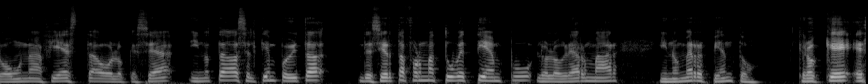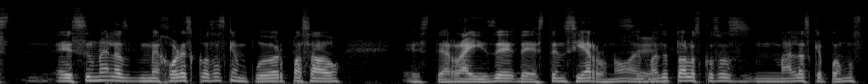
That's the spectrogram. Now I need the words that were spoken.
o una fiesta o lo que sea y no te dabas el tiempo. Ahorita, de cierta forma, tuve tiempo, lo logré armar y no me arrepiento. Creo que es, es una de las mejores cosas que me pudo haber pasado este, a raíz de, este encierro, ¿no? Además de todas las cosas malas que podemos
